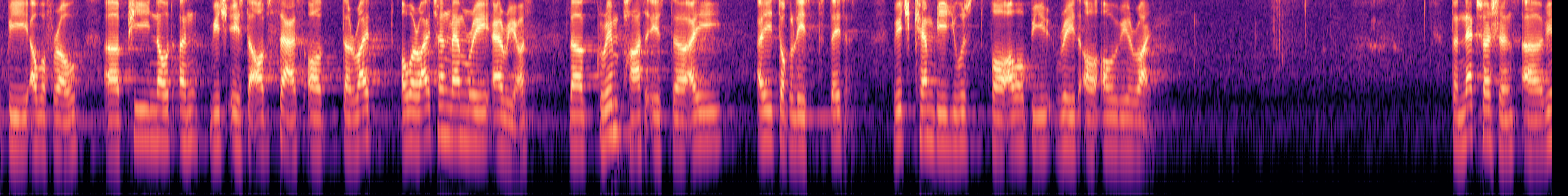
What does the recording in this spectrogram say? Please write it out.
be overflow. Uh, P node n, which is the offset of the right overwritten memory areas. The green part is the A, A list data, which can be used for OOB read or OOB write. The next sessions, uh, we,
